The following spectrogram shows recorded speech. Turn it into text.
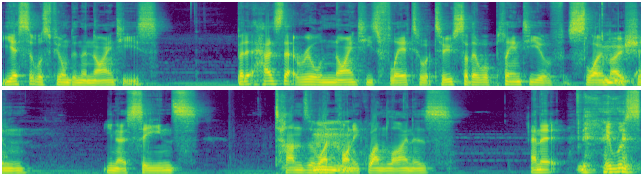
yes, it was filmed in the 90s, but it has that real 90s flair to it too. So there were plenty of slow motion, you know, scenes, tons of Mm. iconic one liners. And it it was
